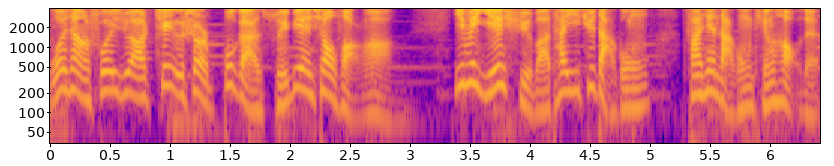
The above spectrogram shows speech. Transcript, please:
我想说一句啊，这个事儿不敢随便效仿啊，因为也许吧，他一去打工，发现打工挺好的。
